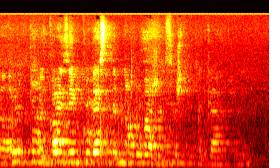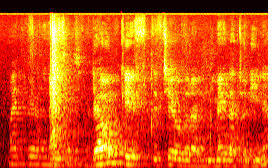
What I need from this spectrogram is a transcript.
А, Коензим Q10 е много важен също така. Microorganisms. Don't give the children melatonin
